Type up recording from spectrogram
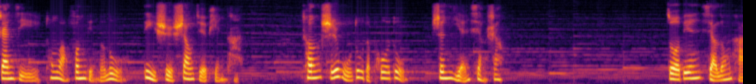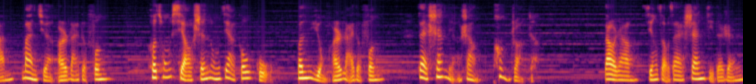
山脊通往峰顶的路地势稍觉平坦，呈十五度的坡度，伸延向上。左边小龙潭漫卷而来的风，和从小神农架沟谷奔涌而来的风，在山梁上碰撞着，倒让行走在山脊的人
